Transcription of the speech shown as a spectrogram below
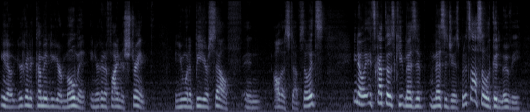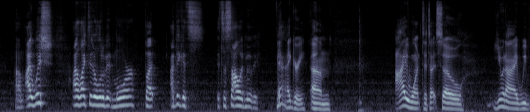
you know, you're going to come into your moment and you're going to find your strength and you want to be yourself and all this stuff. So it's, you know, it's got those cute mes- messages, but it's also a good movie. Um, I wish I liked it a little bit more, but I think it's it's a solid movie. Yeah, I agree. Um, I want to. T- so, you and I, we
